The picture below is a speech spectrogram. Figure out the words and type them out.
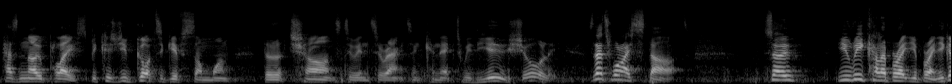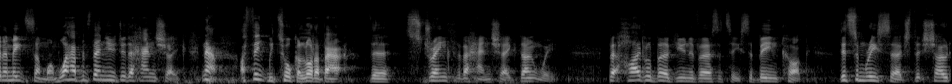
has no place because you've got to give someone the chance to interact and connect with you, surely. So that's where I start. So you recalibrate your brain. You're going to meet someone. What happens then? You do the handshake. Now, I think we talk a lot about the strength of a handshake, don't we? But Heidelberg University, Sabine Koch, did some research that showed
